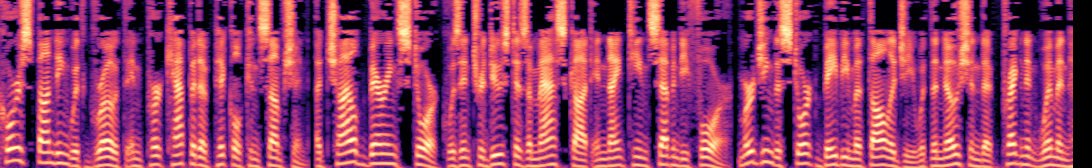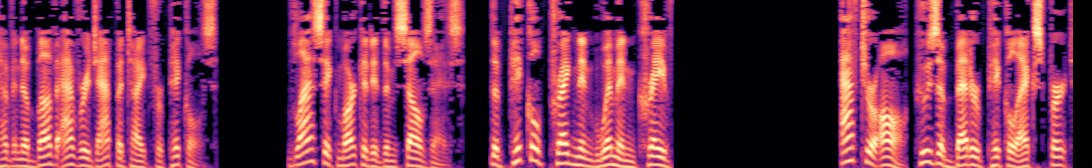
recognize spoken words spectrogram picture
corresponding with growth in per capita pickle consumption. A child-bearing stork was introduced as a mascot in 1974, merging the stork baby mythology with the notion that pregnant women have an above-average appetite for pickles. Vlasic marketed themselves as the pickle pregnant women crave. After all, who's a better pickle expert?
